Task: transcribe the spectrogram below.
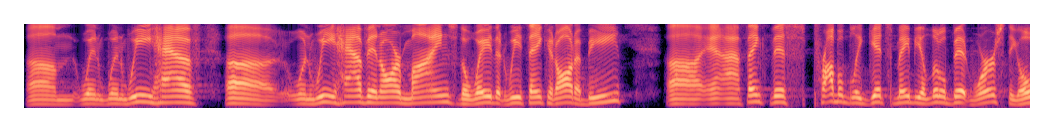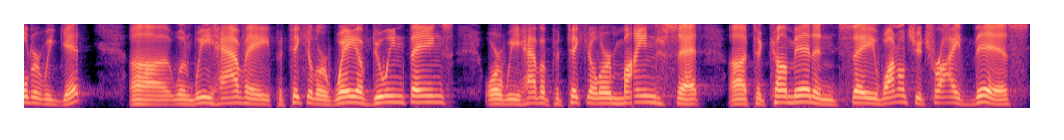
Um, when when we have uh, when we have in our minds the way that we think it ought to be, uh, and I think this probably gets maybe a little bit worse the older we get. Uh, when we have a particular way of doing things, or we have a particular mindset uh, to come in and say, "Why don't you try this?"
